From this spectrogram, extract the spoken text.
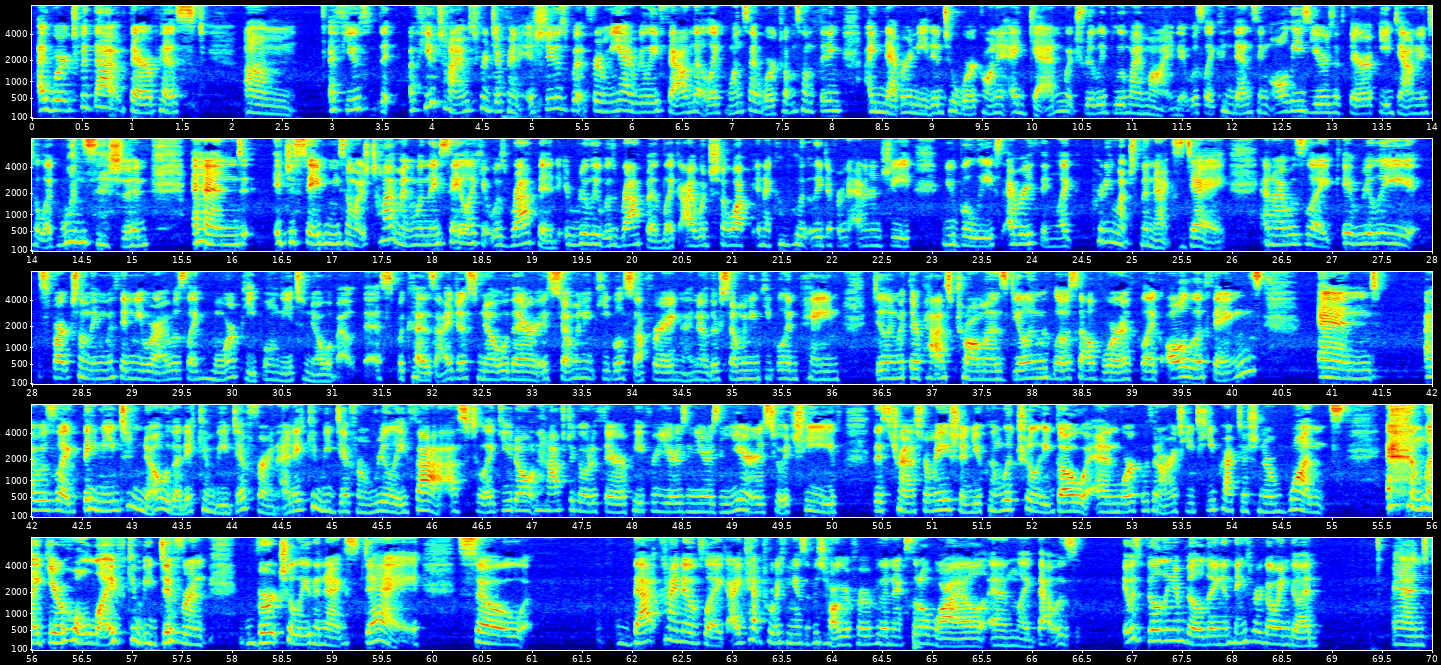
I worked with that therapist. Um, a few th- a few times for different issues but for me i really found that like once i worked on something i never needed to work on it again which really blew my mind. It was like condensing all these years of therapy down into like one session and it just saved me so much time and when they say like it was rapid it really was rapid. Like i would show up in a completely different energy new beliefs everything like pretty much the next day and i was like it really sparked something within me where I was like, more people need to know about this because I just know there is so many people suffering. I know there's so many people in pain, dealing with their past traumas, dealing with low self worth, like all the things. And I was like, they need to know that it can be different and it can be different really fast. Like, you don't have to go to therapy for years and years and years to achieve this transformation. You can literally go and work with an RTT practitioner once, and like your whole life can be different virtually the next day. So, that kind of like, I kept working as a photographer for the next little while, and like, that was it was building and building, and things were going good. And,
